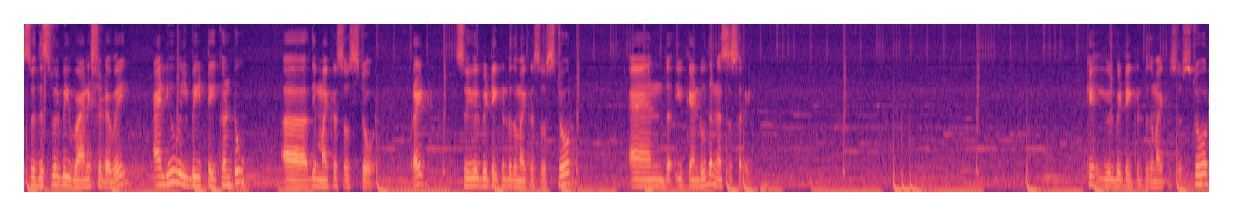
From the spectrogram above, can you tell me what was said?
so this will be vanished away and you will be taken to uh, the Microsoft store right? So you will be taken to the Microsoft store and you can do the necessary. Okay you will be taken to the Microsoft store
